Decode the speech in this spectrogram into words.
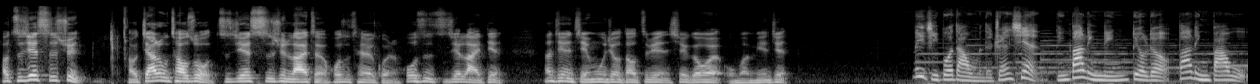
好，直接私讯，好加入操作，直接私讯 Lighter 或是 Telegram，或是直接来电。那今天节目就到这边，谢谢各位，我们明天见。立即拨打我们的专线零八零零六六八零八五。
